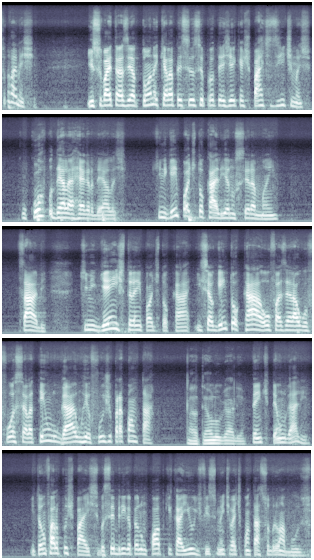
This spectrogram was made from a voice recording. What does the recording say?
isso não vai mexer. Isso vai trazer à tona que ela precisa se proteger, que as partes íntimas, o corpo dela é a regra delas, que ninguém pode tocar ali a não ser a mãe, sabe? Que ninguém estranho pode tocar. E se alguém tocar ou fazer algo força, ela tem um lugar, um refúgio para contar. Ela tem um lugar ali. Tem que ter um lugar ali. Então eu falo para os pais, se você briga por um copo que caiu, dificilmente vai te contar sobre um abuso.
